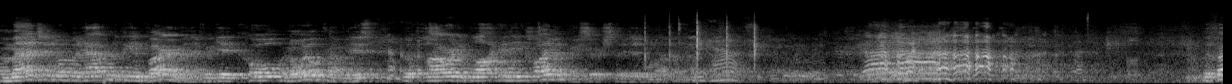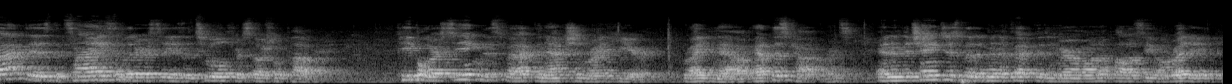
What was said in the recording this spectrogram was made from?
Imagine what would happen to the environment if we gave coal and oil companies the power to block any climate research they didn't. We have. The fact is that science and literacy is a tool for social power. People are seeing this fact in action right here, right now, at this conference, and in the changes that have been effected in marijuana policy already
